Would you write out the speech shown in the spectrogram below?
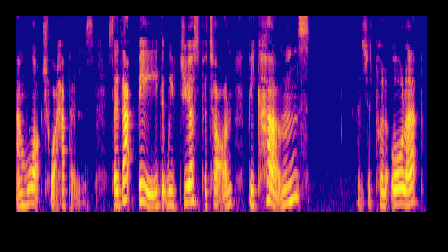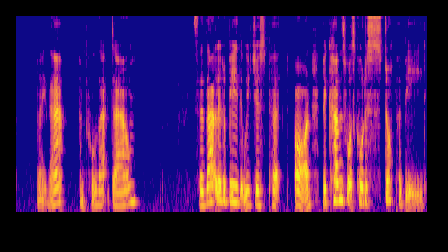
and watch what happens. So that bead that we've just put on becomes, let's just pull it all up like that and pull that down. So that little bead that we've just put on becomes what's called a stopper bead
